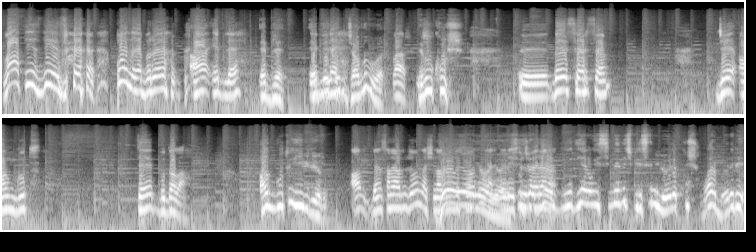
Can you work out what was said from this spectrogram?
What is this? Bu ne bro? A eble Eble. Eble, Eble. diye bir canlı mı var? var. E bu kuş. Ee, B sersem. C angut. D budala. Angut'u iyi biliyorum. Abi ben sana yardımcı olayım da şimdi az Yo, önce yo, sordum yo, yani yo. böyle Şimdi ipucu veremem. diğer, diğer o isimlerin hiçbirisini bilmiyorum. Öyle kuş var mı? Öyle bir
